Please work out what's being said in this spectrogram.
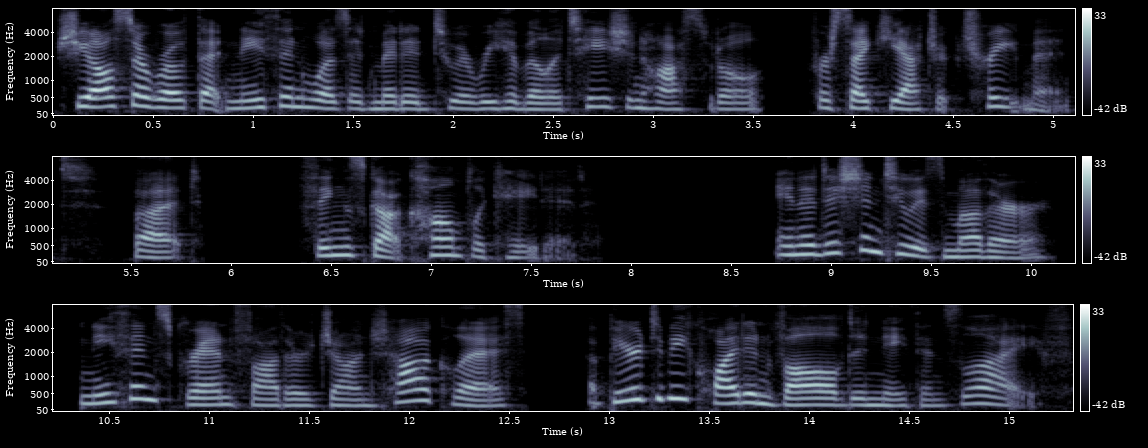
She also wrote that Nathan was admitted to a rehabilitation hospital for psychiatric treatment, but things got complicated. In addition to his mother, Nathan's grandfather, John Chakalos, appeared to be quite involved in Nathan's life.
